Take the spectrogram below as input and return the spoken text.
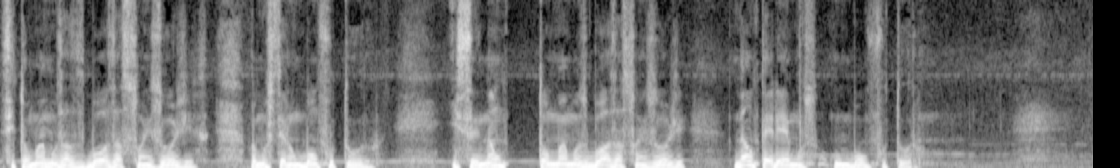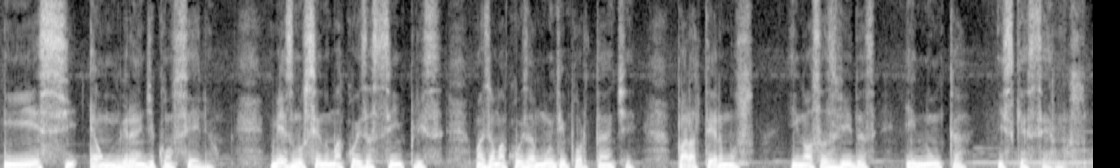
Se tomamos as boas ações hoje, vamos ter um bom futuro. E se não tomamos boas ações hoje, não teremos um bom futuro. E esse é um grande conselho mesmo sendo uma coisa simples, mas é uma coisa muito importante para termos em nossas vidas e nunca esquecermos.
